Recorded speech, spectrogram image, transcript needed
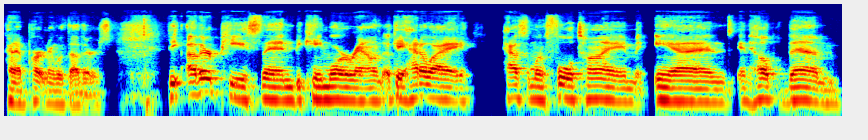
kind of partnering with others. The other piece then became more around okay, how do I have someone full time and and help them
